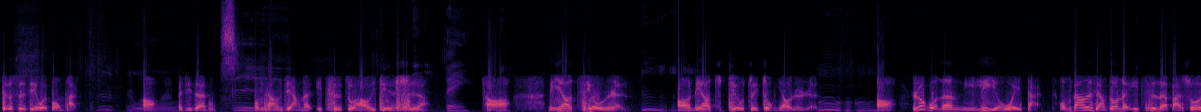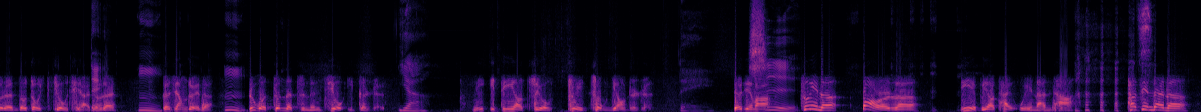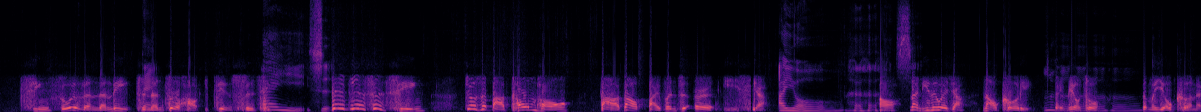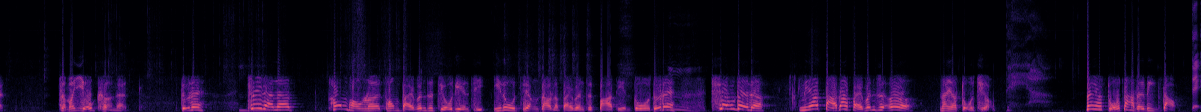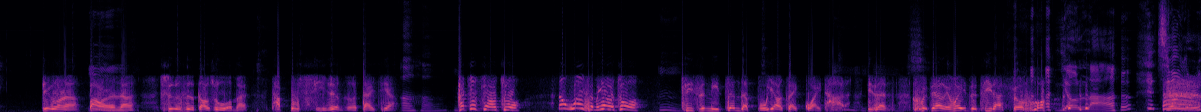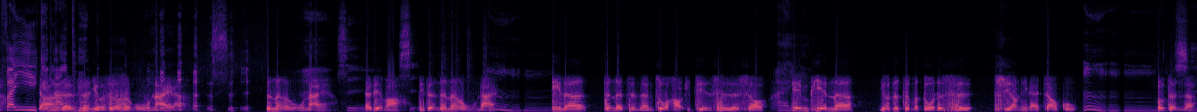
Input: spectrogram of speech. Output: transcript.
这个世界会崩盘。嗯，好，海基正，是。我们常讲的，一次做好一件事啊，对，啊，你要救人，嗯，哦，你要救最重要的人。嗯嗯嗯哦，如果呢你力有未逮，我们当时想说呢一次呢把所有人都救救起来，对不对？嗯。跟相对的，嗯，如果真的只能救一个人，呀，你一定要救最重要的人，对，了解吗？是。所以呢，鲍尔呢，你也不要太为难他，他现在呢，请所有的能力只能做好一件事情，是这件事情就是把通膨。打到百分之二以下，哎呦，哦，那你一定会想闹科里，对，没有错，怎么有可能？怎么有可能？对不对？虽然呢，通膨呢从百分之九点几一路降到了百分之八点多，对不对？相对的，你要打到百分之二，那要多久？对呀，那要多大的力道？对。结果呢，鲍尔呢，是不是告诉我们，他不惜任何代价？嗯哼，他就是要做。那为什么要做？嗯，其实你真的不要再怪他了。你认，我这样有没有一直替他说话？有啦，希望有人翻译给他。人生有时候很无奈啊，是，真的很无奈啊，是，了解吗？你人真的很无奈。嗯你呢，真的只能做好一件事的时候，偏偏呢，又是这么多的事需要你来照顾。嗯嗯嗯，说真的，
